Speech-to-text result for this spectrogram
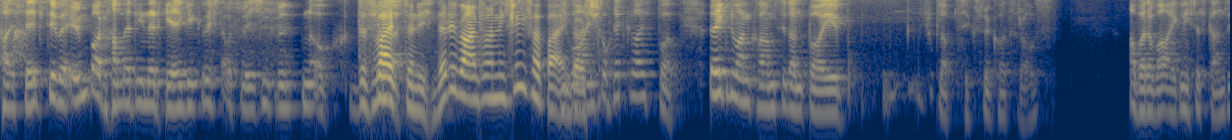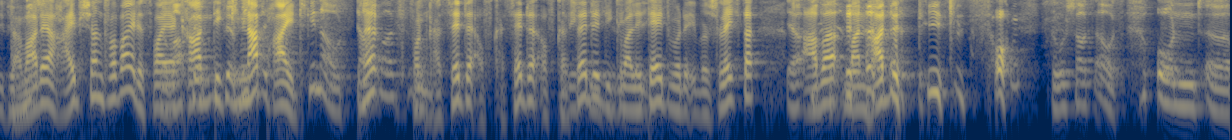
Weil selbst über Import haben wir die nicht hergekriegt, aus welchen Gründen auch. Das immer. weißt du nicht, ne? Die war einfach nicht lieferbar die in Deutschland. Die war einfach nicht greifbar. Irgendwann kam sie dann bei, ich glaube, Six Records raus. Aber da war eigentlich das Ganze für Da mich, war der Hype schon vorbei. Das war da ja gerade die Knappheit. Als, genau, da ne? Von Kassette auf Kassette auf Kassette. Richtig, die Qualität richtig. wurde immer schlechter. Ja. Aber man hatte diesen Song. So schaut's aus. Und äh,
